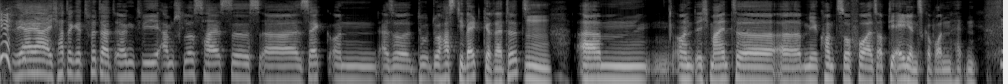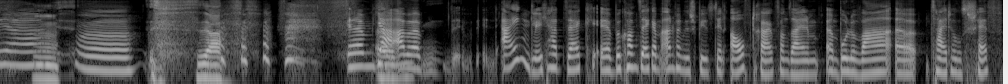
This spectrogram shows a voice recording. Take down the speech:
Ja, ja, ich hatte getwittert irgendwie, am Schluss heißt es, äh, Zack und, also du, du hast die Welt gerettet. Mhm. Ähm, und ich meinte, äh, mir kommt so vor, als ob die Aliens gewonnen hätten. ja. Äh. Ja, Ähm, ja, Ähm, aber äh, eigentlich hat Zack, äh, bekommt Zack am Anfang des Spiels den Auftrag von seinem ähm, Boulevard-Zeitungschef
